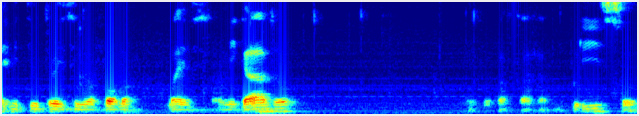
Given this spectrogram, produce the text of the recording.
permitir o tracing de uma forma mais amigável. Eu vou passar rápido por isso.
